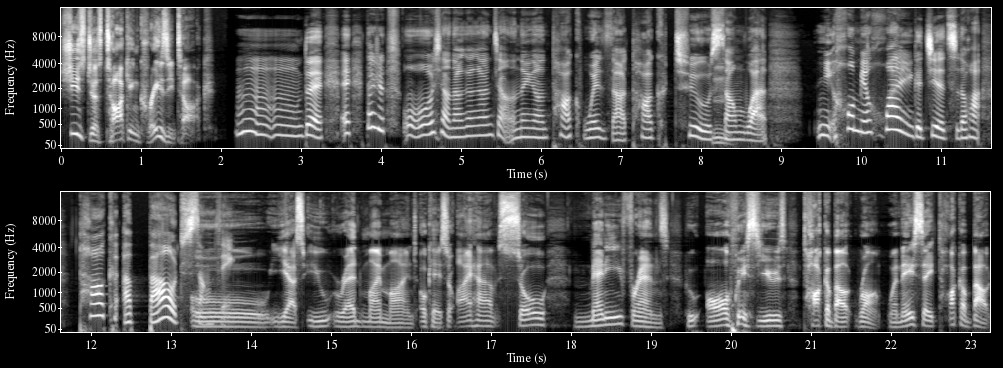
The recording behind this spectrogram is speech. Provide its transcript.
she's just talking crazy talk. 嗯嗯，对，哎，但是我我想到刚刚讲的那个 talk with 啊，talk to someone，、你后面换一个介词的话，talk about something。 Oh, yes, you read my mind. Okay, so I have so many friends who always use talk about wrong. When they say talk about,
